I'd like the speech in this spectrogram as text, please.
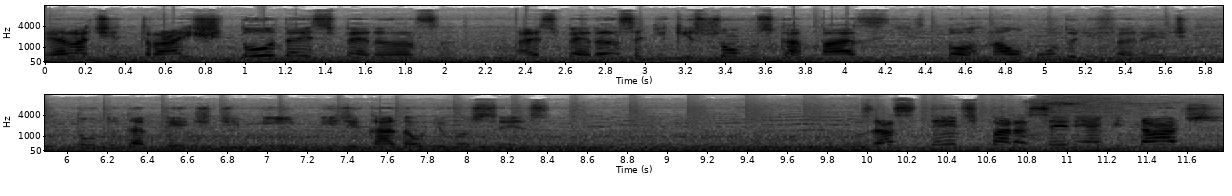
ela te traz toda a esperança. A esperança de que somos capazes de tornar o mundo diferente. Tudo depende de mim e de cada um de vocês. Os acidentes para serem evitados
